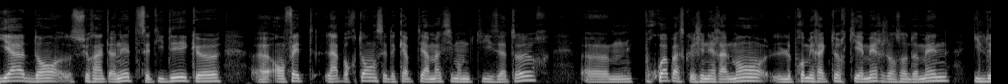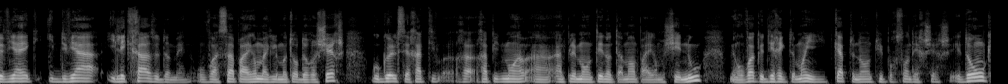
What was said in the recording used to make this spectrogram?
y a sur Internet cette idée que, euh, en fait, l'important, c'est de capter un maximum d'utilisateurs. Euh, pourquoi? Parce que généralement, le premier acteur qui émerge dans un domaine, il devient, il devient, il écrase le domaine. On voit ça, par exemple, avec le moteur de recherche. Google s'est rapidement implémenté, notamment, par exemple, chez nous, mais on voit que directement, il capte 98% des recherches. Et donc,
